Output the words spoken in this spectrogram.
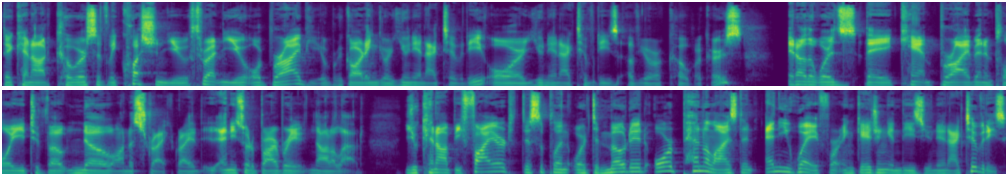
They cannot coercively question you, threaten you, or bribe you regarding your union activity or union activities of your coworkers. In other words, they can't bribe an employee to vote no on a strike, right? Any sort of bribery not allowed. You cannot be fired, disciplined, or demoted or penalized in any way for engaging in these union activities.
